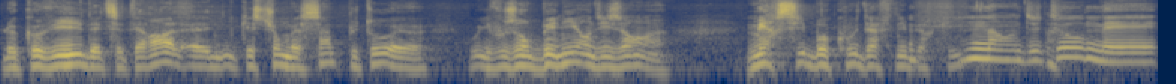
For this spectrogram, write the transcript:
le Covid, etc., une question mais simple plutôt, où ils vous ont béni en disant merci beaucoup Daphné Burki Non, du tout. Mais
